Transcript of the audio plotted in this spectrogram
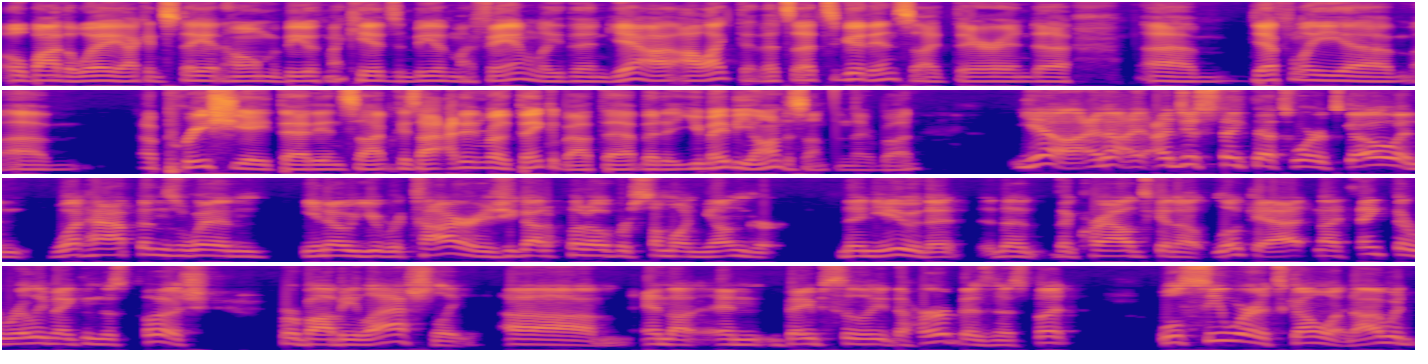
oh, by the way, I can stay at home and be with my kids and be with my family. Then yeah, I, I like that. That's that's a good insight there, and uh, uh, definitely. Um, um, appreciate that insight because I, I, didn't really think about that, but you may be onto something there, bud. Yeah, and I, I just think that's where it's going. What happens when you know you retire is you got to put over someone younger than you that the, the crowd's going to look at. And I think they're really making this push for Bobby Lashley um, and the and basically the Hurt business. But we'll see where it's going. I would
